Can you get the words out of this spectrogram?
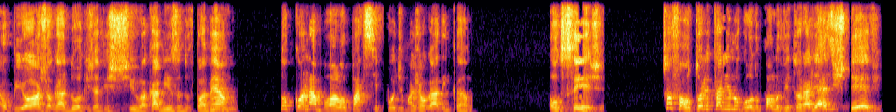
é o pior jogador que já vestiu a camisa do Flamengo, tocou na bola ou participou de uma jogada em campo. Ou seja, só faltou ele estar ali no gol do Paulo Vitor. Aliás, esteve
